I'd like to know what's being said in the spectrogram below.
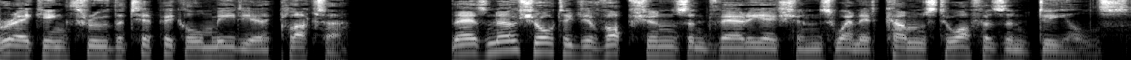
breaking through the typical media clutter. There's no shortage of options and variations when it comes to offers and deals.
